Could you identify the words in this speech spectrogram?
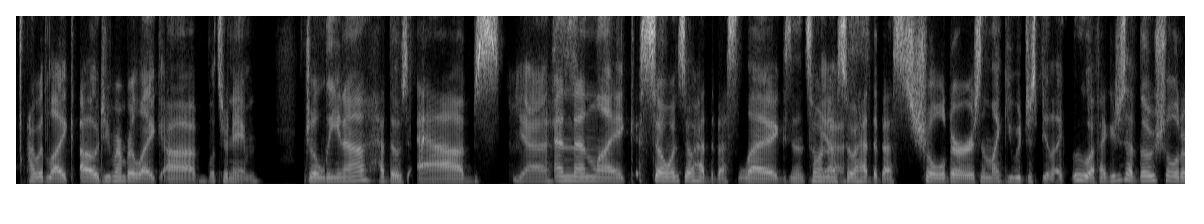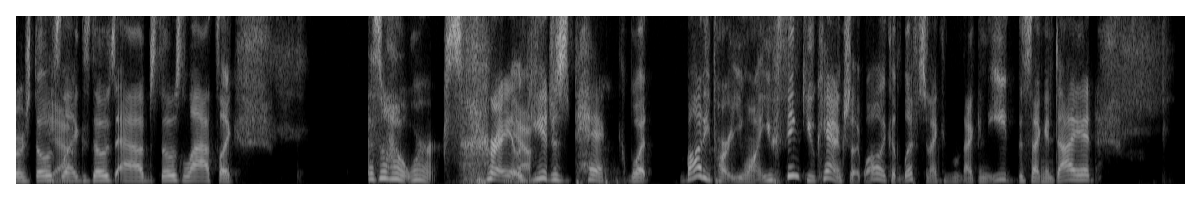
i would like oh do you remember like uh, what's her name Jolena had those abs. Yes. And then like so and so had the best legs, and so and so had the best shoulders. And like you would just be like, ooh, if I could just have those shoulders, those yeah. legs, those abs, those lats, like that's not how it works. Right. Yeah. Like you just pick what body part you want. You think you can. She's like, well, I could lift and I can I can eat this, I can diet.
